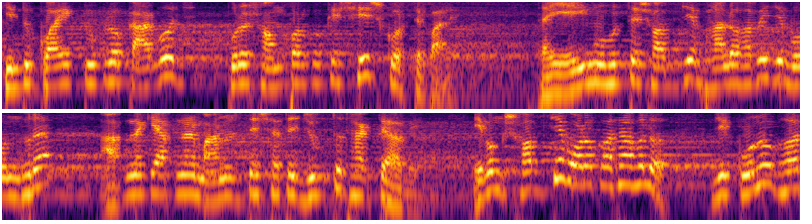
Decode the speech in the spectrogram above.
কিন্তু কয়েক টুকরো কাগজ পুরো সম্পর্ককে শেষ করতে পারে। তাই এই মুহূর্তে সবচেয়ে ভালো হবে যে, বন্ধুরা, আপনাকে আপনার মানুষদের সাথে যুক্ত থাকতে হবে। এবং সবচেয়ে বড় কথা হলো যে, কোনো ঘর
